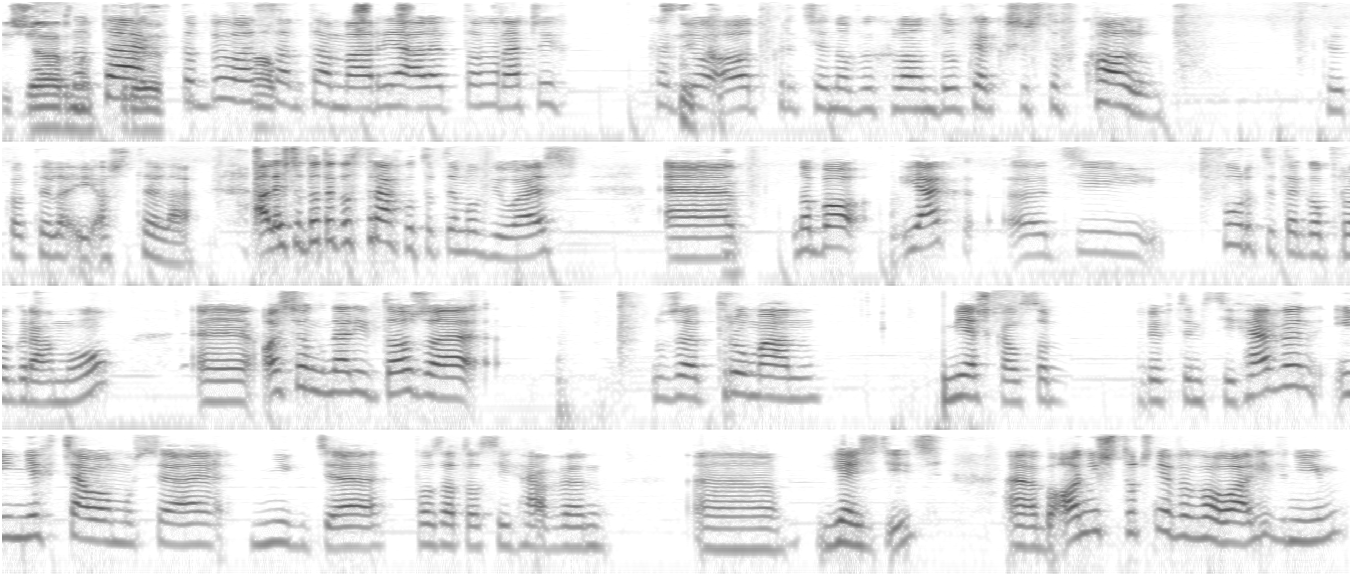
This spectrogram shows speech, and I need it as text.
ziarno, No tak, które... to była Santa Maria, ale to raczej chodziło o odkrycie nowych lądów, jak Krzysztof Kolumb. Tylko tyle i aż tyle. Ale jeszcze do tego strachu, co ty mówiłeś, e, no bo jak e, ci twórcy tego programu E, osiągnęli to, że, że Truman mieszkał sobie w tym Sea Heaven i nie chciało mu się nigdzie poza to Sea Heaven e, jeździć, e, bo oni sztucznie wywołali w nim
